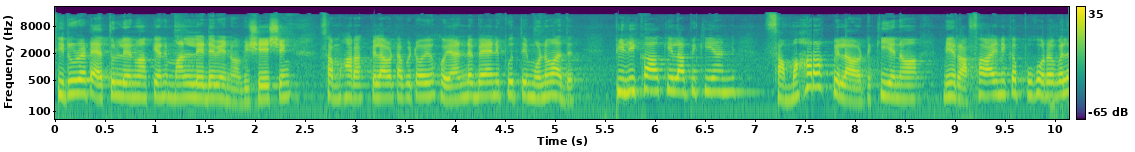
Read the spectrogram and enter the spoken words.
සිරුරට ඇතුල් වෙනවා කියන්නේ මල් ලෙඩ වෙනවා. විශේෂයෙන් සමහරක් වෙලාවට අපිට ඔය හොයන්න බෑනේ පුතේ මොනවද? පිළිකා කියලා අපි කියන්නේ. සමහරක් වෙලාවට කියනවා මේ රසායනික පොහොරවල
